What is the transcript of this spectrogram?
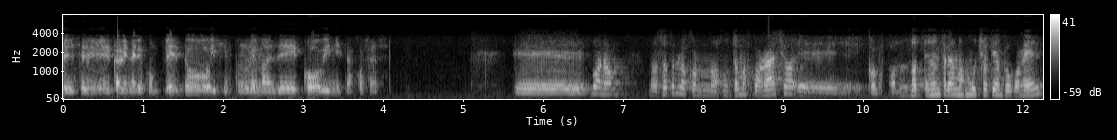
eh, el calendario completo y sin problemas de COVID ni estas cosas. Eh, bueno, nosotros lo, nos juntamos con Nacho, eh, como no, no entrenamos mucho tiempo con él,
